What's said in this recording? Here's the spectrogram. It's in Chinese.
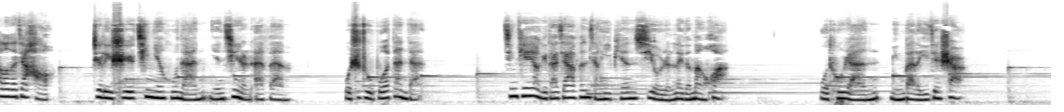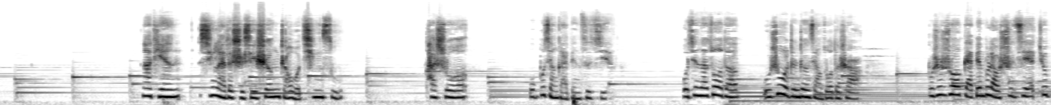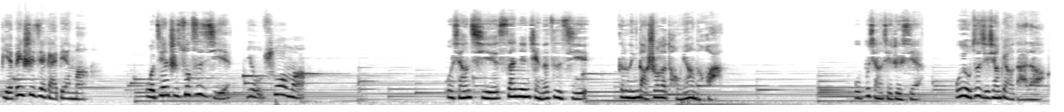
Hello，大家好，这里是青年湖南年轻人 FM，我是主播蛋蛋。今天要给大家分享一篇稀有人类的漫画。我突然明白了一件事儿。那天新来的实习生找我倾诉，他说：“我不想改变自己，我现在做的不是我真正想做的事儿。不是说改变不了世界就别被世界改变吗？我坚持做自己有错吗？”我想起三年前的自己。跟领导说了同样的话，我不想写这些，我有自己想表达的。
